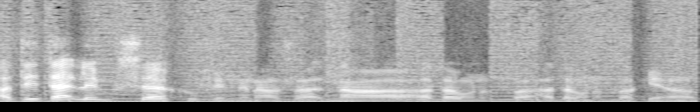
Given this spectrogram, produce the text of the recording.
I did that little circle thing and I was like, no, I don't want to. I don't want to fuck it up.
